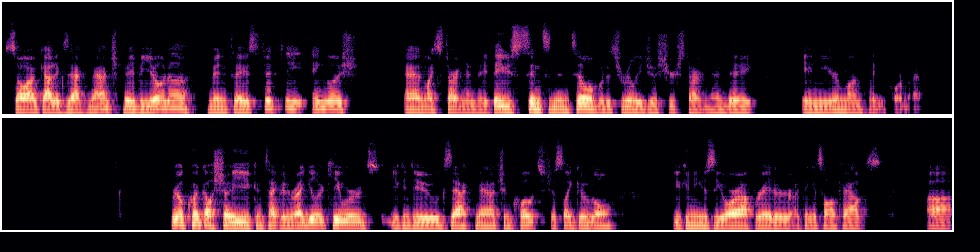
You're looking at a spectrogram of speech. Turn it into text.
So I've got exact match, Baby Yoda, min faves 50, English, and my start and end date. They use since and until, but it's really just your start and end date in your month date format. Real quick, I'll show you, you can type in regular keywords. You can do exact match in quotes, just like Google. You can use the OR operator. I think it's all caps. Uh,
